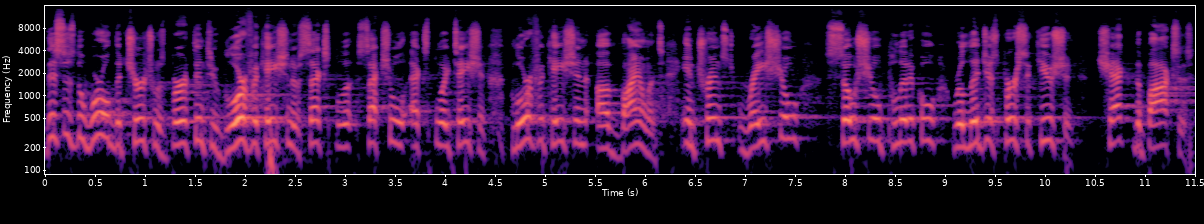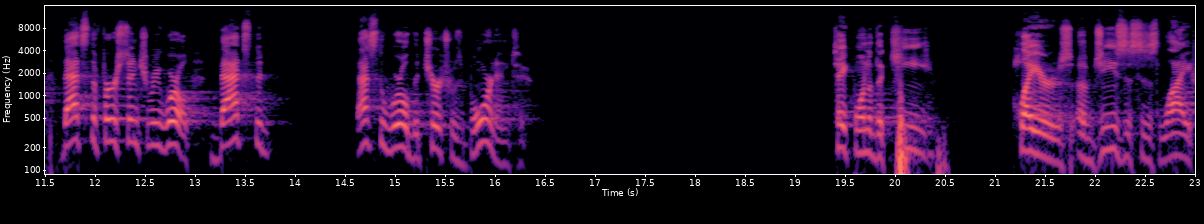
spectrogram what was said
This is the world the church was birthed into glorification of sex, sexual exploitation, glorification of violence, entrenched racial, social, political, religious persecution. Check the boxes. That's the first century world. That's the, that's the world the church was born into. Take one of the key players of Jesus' life,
